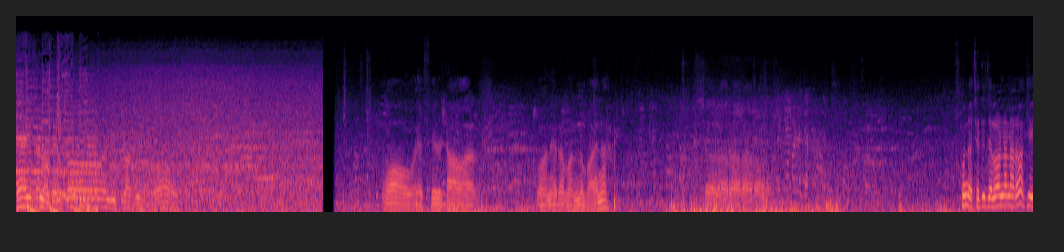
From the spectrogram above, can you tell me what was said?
प्यारिसन होटेलको लिफ्ट लग्ने हो एफिल टावर भनेर भन्नु भएन। कुन हो क्षति चाहिँ लन्डनर हो कि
